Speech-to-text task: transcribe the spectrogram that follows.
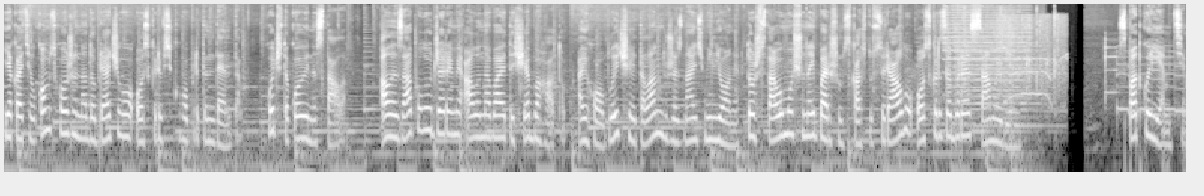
яка цілком схожа на добрячого оскарівського претендента, хоч такою і не стала. Але запалу Джеремі Аллена Вайта ще багато, а його обличчя і талант вже знають мільйони. Тож ставимо, що найпершим з касту серіалу Оскар забере саме він. Спадкоємці.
